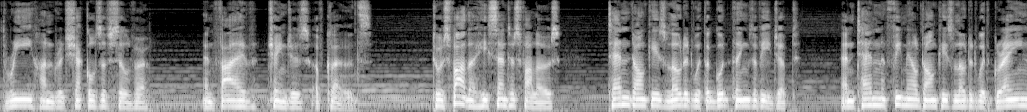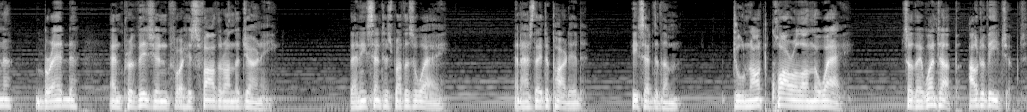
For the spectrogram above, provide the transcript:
three hundred shekels of silver, and five changes of clothes. To his father he sent as follows ten donkeys loaded with the good things of Egypt, and ten female donkeys loaded with grain, bread, and provision for his father on the journey. Then he sent his brothers away, and as they departed, he said to them, Do not quarrel on the way. So they went up out of Egypt,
